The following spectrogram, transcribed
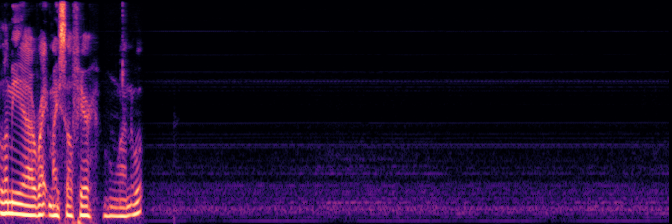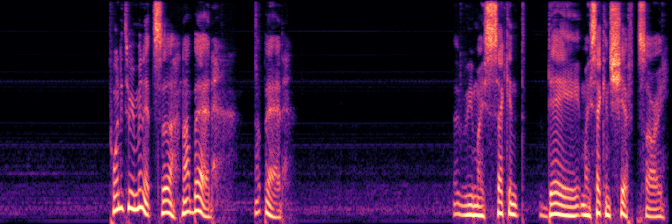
let me uh write myself here. One whoop. Twenty-three minutes. Uh, not bad. Not bad. That would be my second day, my second shift, sorry.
